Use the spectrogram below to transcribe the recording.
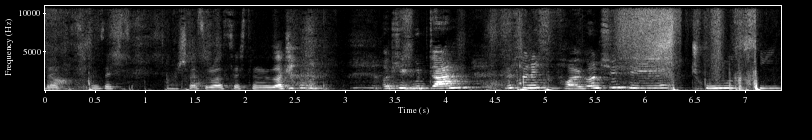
16. 16. Oh, scheiße, du hast 16 gesagt. Okay, gut, dann bis zur nächsten Folge und tschüssi. Tschüssi.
